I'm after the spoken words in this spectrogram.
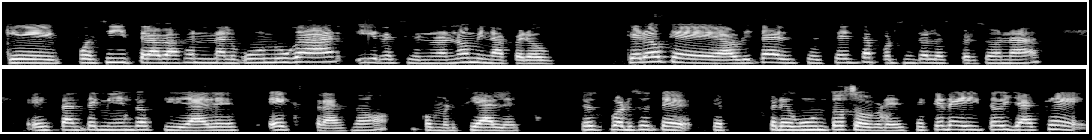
que pues sí trabajan en algún lugar y reciben una nómina, pero creo que ahorita el 60% de las personas están teniendo actividades extras, ¿no? Comerciales. Entonces, por eso te, te pregunto sobre este crédito, ya que,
